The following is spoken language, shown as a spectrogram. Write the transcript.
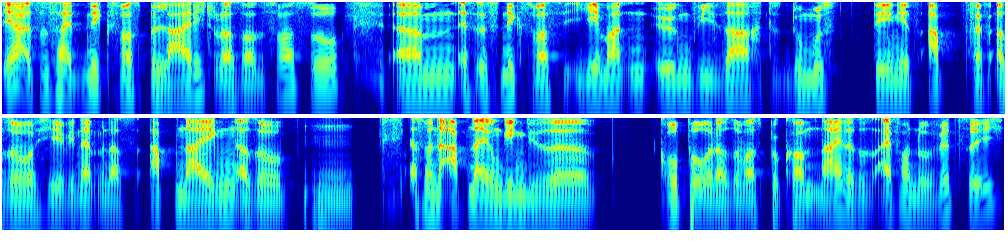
Ja, es ist halt nichts, was beleidigt oder sonst was so. Ähm, es ist nichts, was jemanden irgendwie sagt, du musst den jetzt ab, also hier, wie nennt man das, abneigen, also mhm. dass man eine Abneigung gegen diese Gruppe oder sowas bekommt. Nein, es ist einfach nur witzig,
